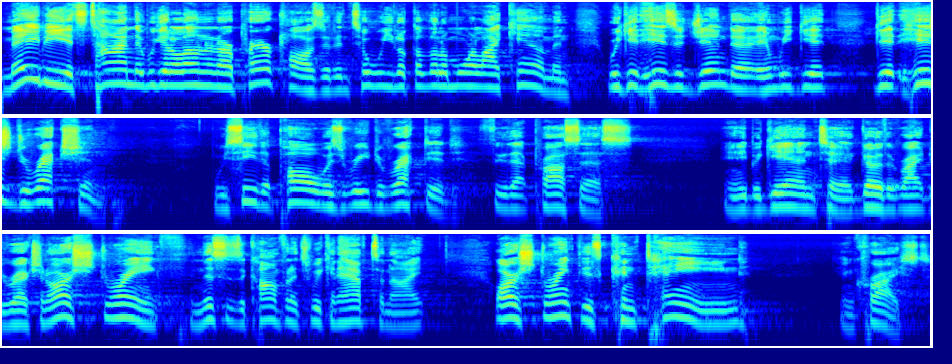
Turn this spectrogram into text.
Maybe it's time that we get alone in our prayer closet until we look a little more like Him and we get His agenda and we get, get His direction. We see that Paul was redirected through that process and he began to go the right direction. Our strength, and this is the confidence we can have tonight, our strength is contained in Christ.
